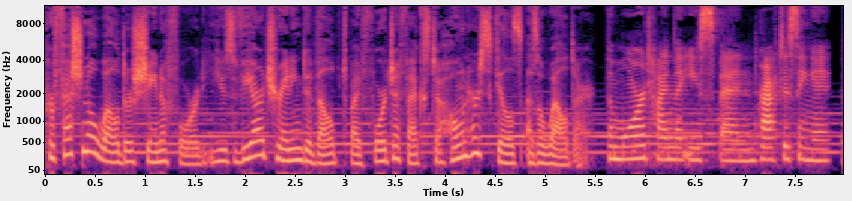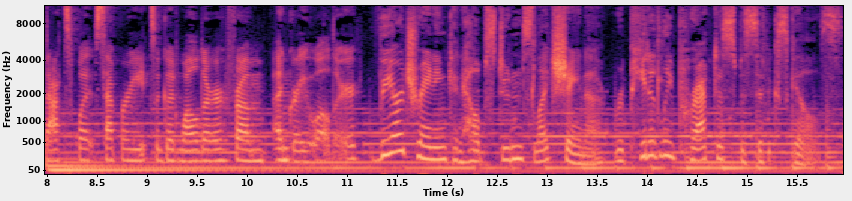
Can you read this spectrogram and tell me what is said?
Professional welder Shayna Ford used VR training developed by ForgeFX to hone her skills as a welder. The more time that you spend practicing it, that's what separates a good welder from a great welder. VR training can help students like Shayna repeatedly practice specific skills.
